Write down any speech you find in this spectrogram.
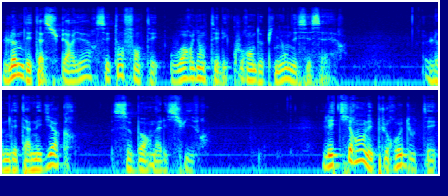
L'homme d'État supérieur s'est enfanté ou orienté les courants d'opinion nécessaires. L'homme d'État médiocre se borne à les suivre. Les tyrans les plus redoutés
